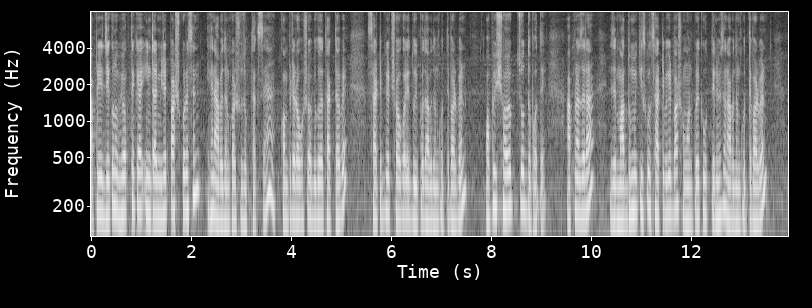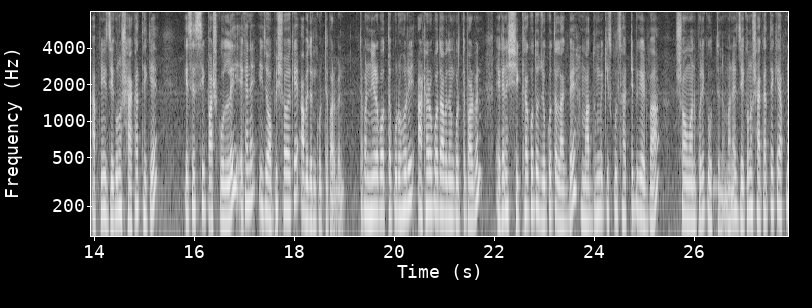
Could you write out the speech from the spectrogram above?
আপনি যে কোনো বিভাগ থেকে ইন্টারমিডিয়েট পাস করেছেন, এখানে আবেদন করার সুযোগ থাকছে হ্যাঁ? কম্পিউটার অবশ্যই অভিজ্ঞতা থাকতে হবে। সার্টিফিকেট সহকারী দুই পদে আবেদন করতে পারবেন। অফিস সহায়ক চোদ্দ পদে। আপনারা যারা যে মাধ্যমিক স্কুল সার্টিফিকেট বা সমান পরীক্ষা উত্তীর্ণ হয়েছেন, আবেদন করতে পারবেন। আপনি যে কোনো শাখা থেকে এসএসসি পাস করলেই এখানে এই যে অফিস সহায়কে আবেদন করতে পারবেন। তারপর নিরাপত্তা প্রহরী আঠারো পদে আবেদন করতে পারবেন। এখানে শিক্ষাগত যোগ্যতা লাগবে। মাধ্যমিক স্কুল সার্টিফিকেট বা সমমান পরীক্ষা উত্তীর্ণ। মানে যে কোনো শাখা থেকে আপনি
